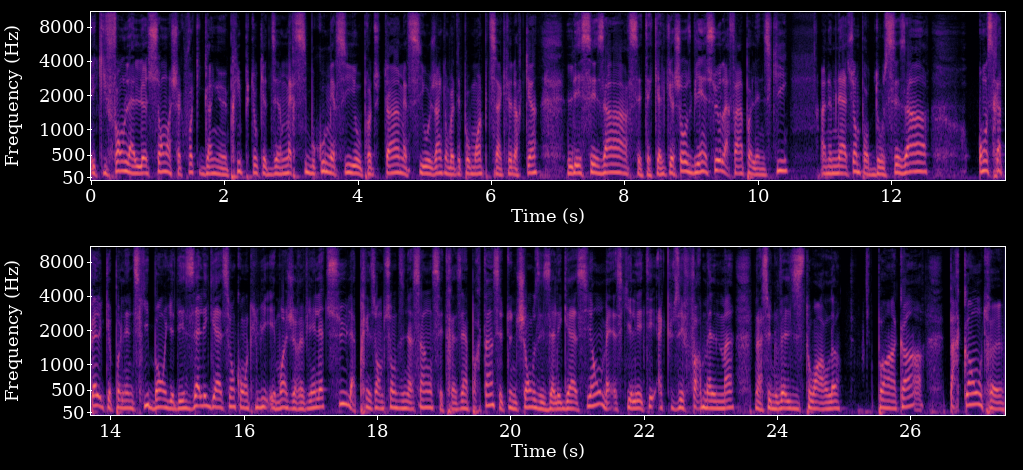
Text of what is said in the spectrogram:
Et qui font la leçon à chaque fois qu'ils gagnent un prix plutôt que de dire merci beaucoup, merci aux producteurs, merci aux gens qui ont voté pour moi puis de sacrer leur camp. Les Césars, c'était quelque chose. Bien sûr, l'affaire Polanski en nomination pour 12 Césars. On se rappelle que Polanski, bon, il y a des allégations contre lui, et moi je reviens là-dessus. La présomption d'innocence, c'est très important. C'est une chose, des allégations, mais est-ce qu'il a été accusé formellement dans ces nouvelles histoires-là? Pas encore. Par contre,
